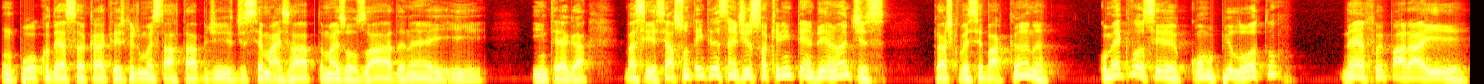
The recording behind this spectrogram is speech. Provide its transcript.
um pouco dessa característica de uma startup de, de ser mais rápida, mais ousada, né? E, e entregar. Mas assim, esse assunto é interessantíssimo, só queria entender antes, que eu acho que vai ser bacana, como é que você, como piloto, né, foi parar aí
